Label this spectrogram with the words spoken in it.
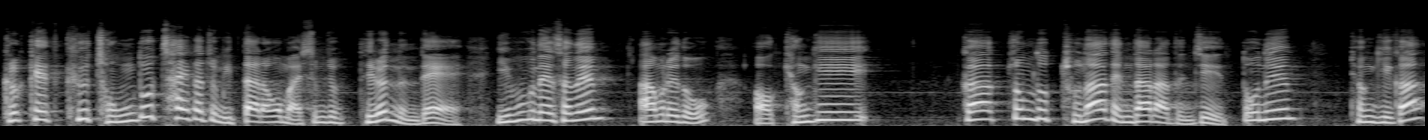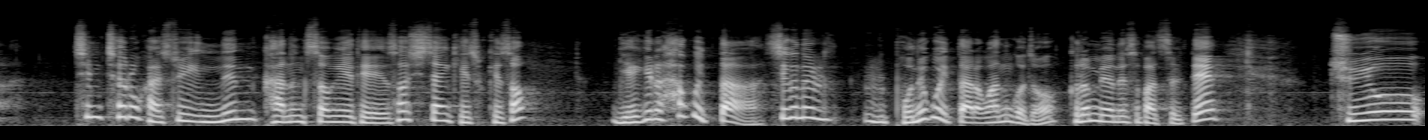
그렇게 그 정도 차이가 좀 있다라고 말씀 좀 드렸는데 이 부분에서는 아무래도 어, 경기가 좀 더 둔화된다라든지 또는 경기가 침체로 갈 수 있는 가능성에 대해서 시장이 계속해서 얘기를 하고 있다, 시그널을 보내고 있다라고 하는 거죠. 그런 면에서 봤을 때 주요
